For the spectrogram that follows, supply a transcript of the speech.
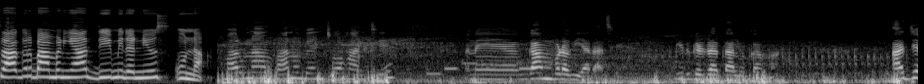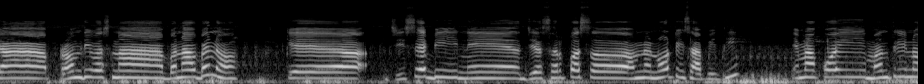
સાગર બામણિયા, દી મિરર ન્યૂઝ, ઉના. મારું નામ ભાનુબેન ચૌહાણ છે અને ગામ બળવિયારા છે, ગીરગઢડા તાલુકામાં. આજે આ પ્રમ દિવસના બનાવ બન્યો કે જીસેબી ને જે સરપંચ અમને નોટિસ આપી હતી એમાં કોઈ મંત્રીનો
